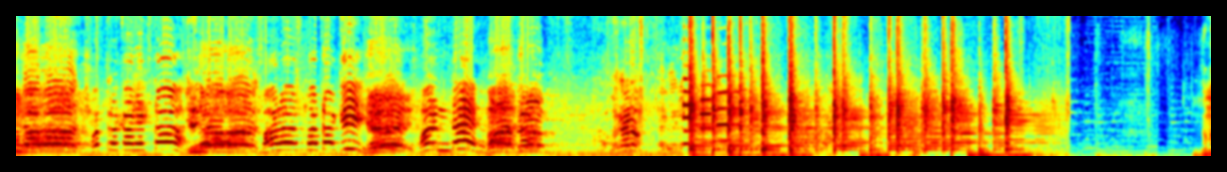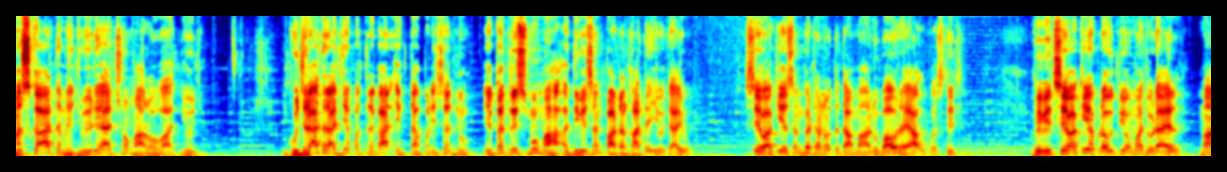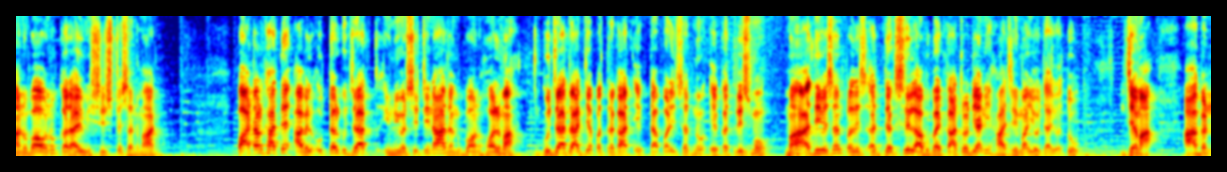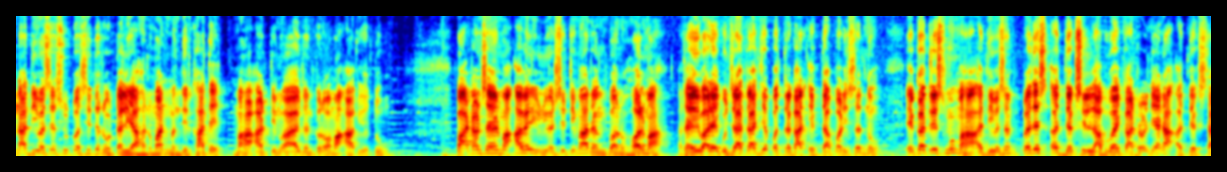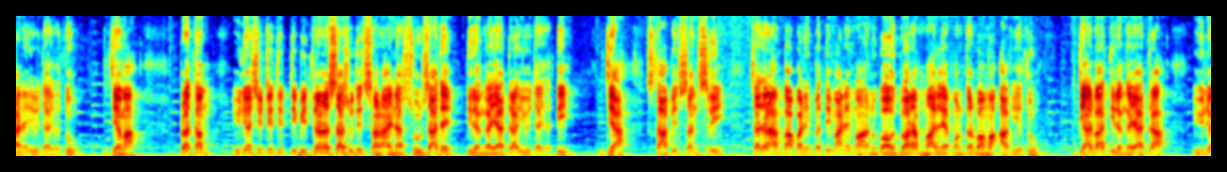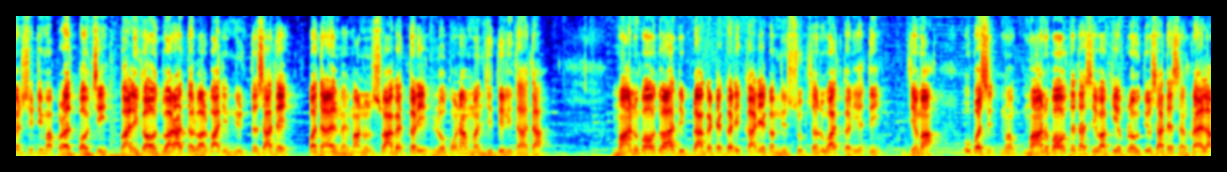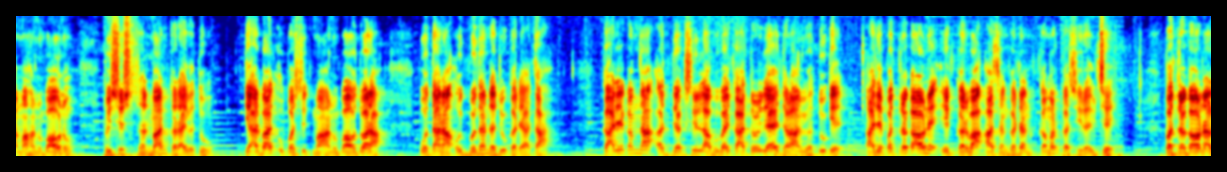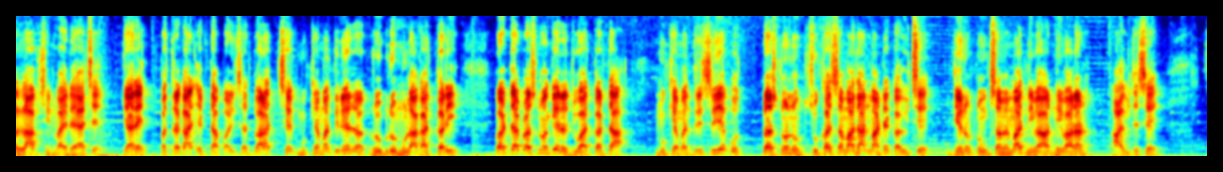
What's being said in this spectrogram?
જિંદાબાદ! પત્રકાર એકતા! જિંદાબાદ! ભારત માતા કી જય! વંદે માતરમ! લગાડો નમસ્કાર તમે જોઈ રહ્યા છો મારો અવાજ ન્યૂઝ. ગુજરાત રાજ્ય પત્રકાર એકતા પરિષદનું એકત્રીસમું મહાઅધિવેશન પાટણ ખાતે યોજાયું. સેવાકીય સંગઠનો તથા મહાનુભાવ રહ્યા ઉપસ્થિત. વિવિધ સેવાકીય પ્રવૃત્તિઓમાં જોડાયેલ મહાનુભાવોનું કરાયું વિશિષ્ટ સન્માન. પાટણ ખાતે આવેલ ઉત્તર ગુજરાત યુનિવર્સિટીના રંગભવન હોલમાં ગુજરાત રાજ્ય પત્રકાર એકતા પરિષદનું એકત્રીસમું મહાઅધિવેશન પ્રદેશ અધ્યક્ષ શ્રી લાભુભાઈ કાતરોડિયાની હાજરીમાં યોજાયું હતું. જેમાં આગળના દિવસે સુપ્રસિદ્ધ રોટલિયા હનુમાન મંદિર ખાતે મહાઆરતીનું આયોજન કરવામાં આવ્યું હતું. પાટણ શહેરમાં આવેલ યુનિવર્સિટીમાં રંગભવન હોલમાં રવિવારે ગુજરાત રાજ્ય પત્રકાર એકતા પરિષદનું એકત્રીસમું મહાઅધિવેશન પ્રદેશ અધ્યક્ષ શ્રી લાભુભાઈ કાઠોડિયાના અધ્યક્ષસ્થાને યોજાયું હતું. જેમાં પ્રથમ યુનિવર્સિટીથી તિબિત્ર રસ્તા સુધી શરણાઈના સુર સાથે તિરંગા યાત્રા યોજાઈ હતી. જ્યાં સ્થાપિત સંત શ્રી સદારામ બાપાની પ્રતિમાને મહાનુભાવો દ્વારા માલ્યાર્પણ કરવામાં આવ્યું હતું. ત્યારબાદ તિરંગા યાત્રા યુનિવર્સિટીમાં પરત પહોંચી બાલિકાઓ દ્વારા તલવારબાજી નૃત્ય સાથે પધારેલ મહેમાનોનું સ્વાગત કરી લોકોના મન જીતી લીધા હતા. મહાનુભાવો દ્વારા દીપ પ્રાગટ્ય કરી કાર્યક્રમની શુભ શરૂઆત કરી હતી. જેમાં ઉપસ્થિત મહાનુભાવો તથા સેવાકીય પ્રવૃત્તિઓ સાથે સંકળાયેલા મહાનુભાવોનું વિશિષ્ટ સન્માન કરાયું હતું. ત્યારબાદ ઉપસ્થિત મહાનુભાવો દ્વારા પોતાના ઉદ્બોધન રજૂ કર્યા હતા. કાર્યક્રમના અધ્યક્ષ શ્રી લાભુભાઈ કાતોડિયાએ જણાવ્યું હતું કે, આજે પત્રકારોને એક કરવા આ સંગઠન કમર કસી રહ્યું છે. પત્રકારોના લાભ છીનવાઈ રહ્યા છે. ત્યારે પત્રકાર એકતા પરિષદ દ્વારા છેક મુખ્યમંત્રીને રૂબરૂ મુલાકાત કરી પડતર પ્રશ્નો અંગે રજૂઆત કરતા મુખ્યમંત્રીશ્રીએ પ્રશ્નોનું સુખદ સમાધાન માટે કહ્યું છે, જેનું ટૂંક સમયમાં જ નિવા- નિવારણ આવી જશે.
